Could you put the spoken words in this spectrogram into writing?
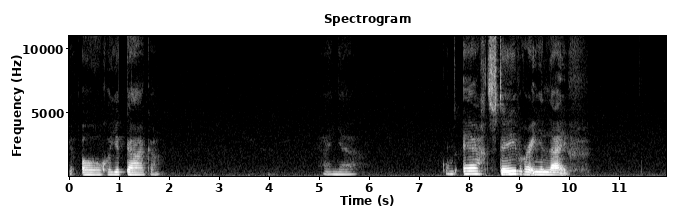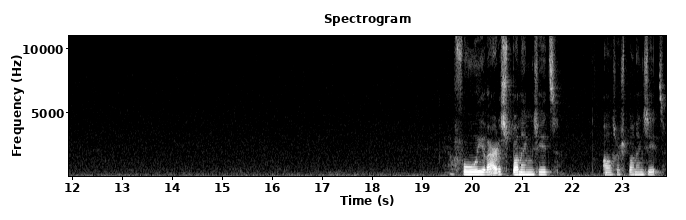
je ogen, je kaken. En je komt echt steviger in je lijf. voel je waar de spanning zit, als er spanning zit.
